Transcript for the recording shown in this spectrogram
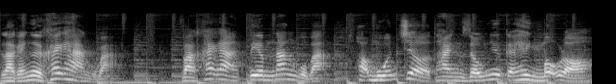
là cái người khách hàng của bạn. Và khách hàng tiềm năng của bạn, họ muốn trở thành giống như cái hình mẫu đó.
